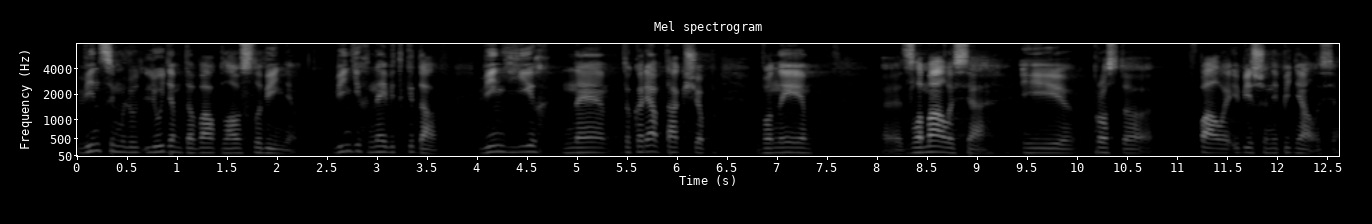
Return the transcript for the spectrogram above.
Він цим людям давав благословіння. Він їх не відкидав, він їх не докоряв так, щоб вони е, зламалися і просто впали і більше не піднялися.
